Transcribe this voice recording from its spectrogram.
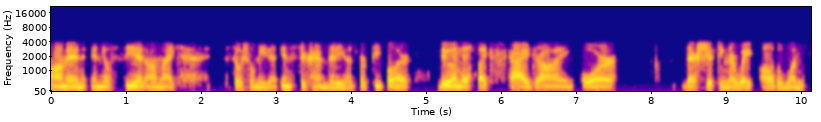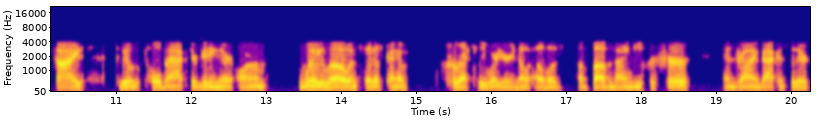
common and you'll see it on like social media, Instagram videos where people are doing this like sky drawing or they're shifting their weight all to one side to be able to pull back. They're getting their arm way low instead of kind of correctly where your you know elbows above 90 for sure and drawing back and so they're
